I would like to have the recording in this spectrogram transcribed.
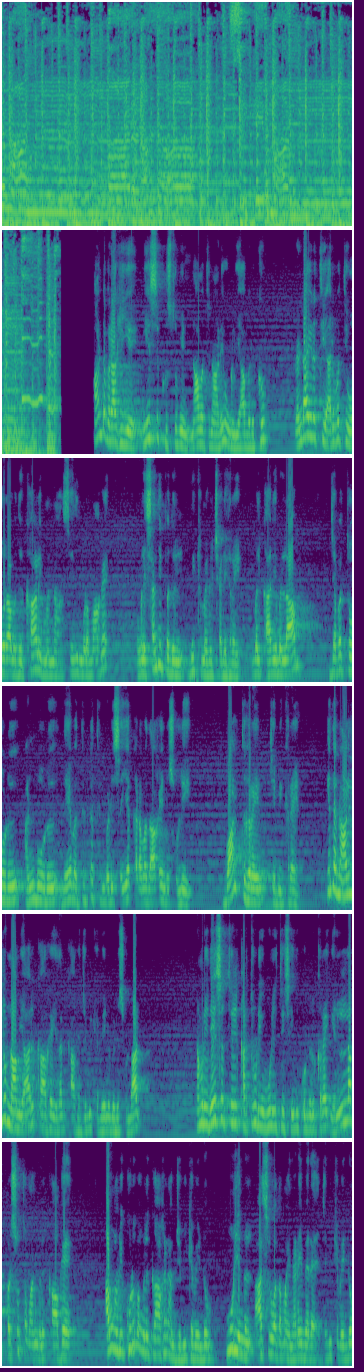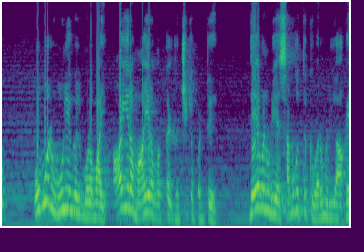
சீக்கிரம் மாறும் சீக்கிரம் மாறும். ஆண்டவராகிய இயேசு கிறிஸ்துவின் நாமத்தினாலே உங்கள் யாவருக்கும் ரெண்டாயிரத்தி அறுபத்தி ஓராவது காலை மன்னா செய்தி மூலமாக உங்களை சந்திப்பதில் மிக்க மகிழ்ச்சி அடைகிறேன். உங்கள் காரியமெல்லாம் ஜபத்தோடு அன்போடு தேவ திட்டத்தின்படி செய்ய கடவதாக என்று சொல்லி வாழ்த்துகிறேன் ஜெபிக்கிறேன். இந்த நாளிலும் நாம் யாருக்காக எதற்காக ஜெபிக்க வேண்டும் என்று சொன்னால் நம்முடைய தேசத்தில் கர்த்தருடைய ஊழியத்தை செய்து கொண்டிருக்கிற எல்லா பரிசுத்தவான்களுக்காக அவங்களுடைய குடும்பங்களுக்காக நாம் ஜெபிக்க வேண்டும். ஊழியங்கள் ஆசீர்வாதமாய் நடைபெற ஜெபிக்க வேண்டும். ஒவ்வொரு ஊழியங்கள் மூலமாய் ஆயிரம் ஆயிரம் மக்கள் ரட்சிக்கப்பட்டு தேவனுடைய சமூகத்துக்கு வரும்படியாக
